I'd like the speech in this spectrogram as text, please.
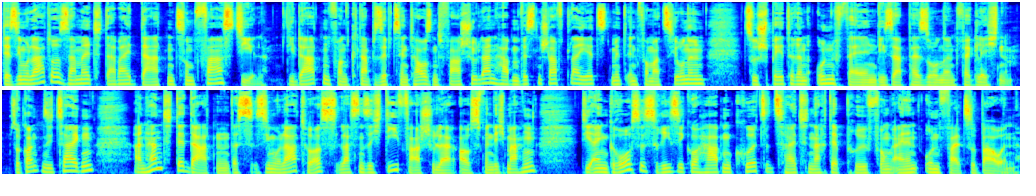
Der Simulator sammelt dabei Daten zum Fahrstil. Die Daten von knapp 17.000 Fahrschülern haben Wissenschaftler jetzt mit Informationen zu späteren Unfällen dieser Personen verglichen. So konnten sie zeigen, anhand der Daten des Simulators lassen sich die Fahrschüler ausfindig machen, die ein großes Risiko haben, kurze Zeit nach der Prüfung einen Unfall zu bauen.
